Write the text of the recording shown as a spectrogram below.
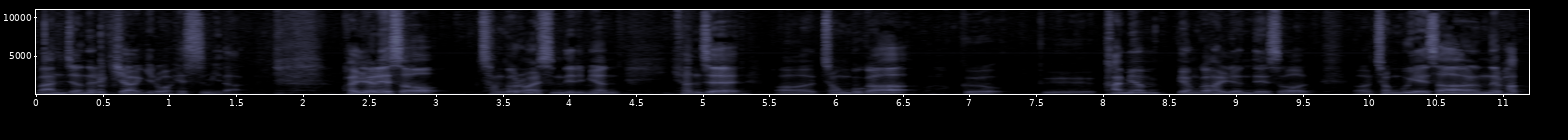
만전을 기하기로 했습니다. 관련해서 참고로 말씀드리면 현재 어, 정부가 그, 그 감염병과 관련돼서 어, 정부 예산을 확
